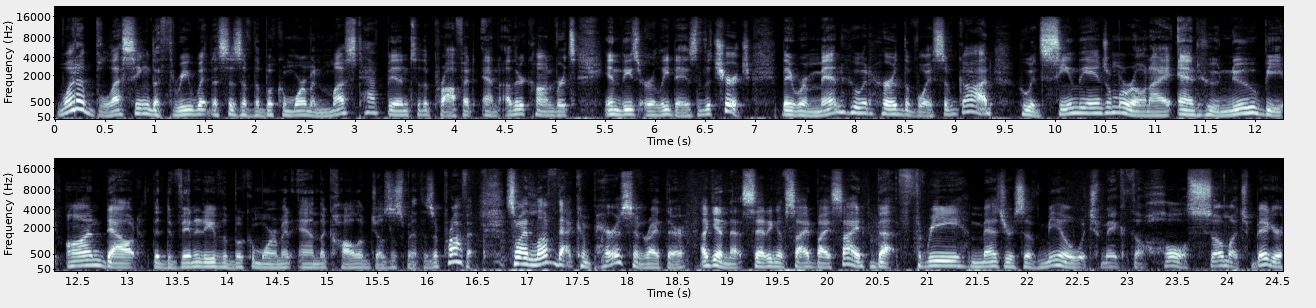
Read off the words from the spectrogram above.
What a blessing the three witnesses of the Book of Mormon must have been to the prophet and other converts in these early days of the church. They were men who had heard the voice of God, who had seen the angel Moroni, and who knew beyond doubt the divinity of the Book of Mormon and the call of Joseph Smith as a prophet. So I love that comparison right there. Again, that setting of side by side, that three measures of meal, which make the whole so much bigger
